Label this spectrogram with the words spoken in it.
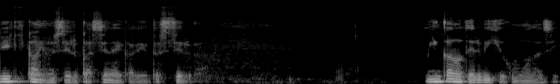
利益関与してるかしてないかで言うとしてる。民間のテレビ局も同じ。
